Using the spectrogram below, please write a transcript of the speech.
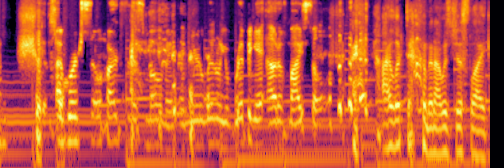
should have I've worked so hard for this moment, and you're literally ripping it out of my soul. I looked at him and I was just like,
